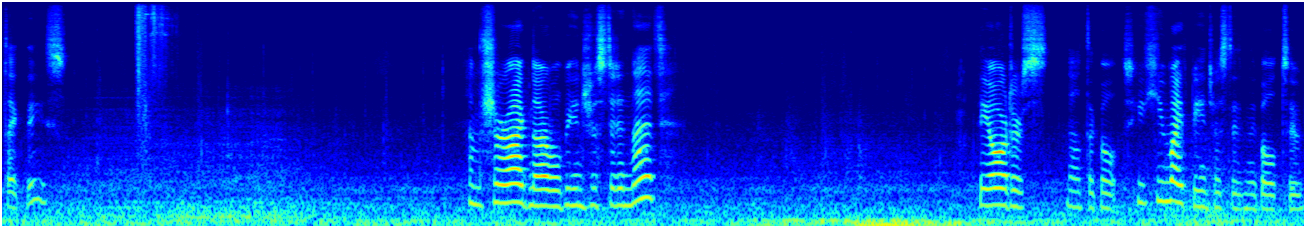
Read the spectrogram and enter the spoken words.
Take these. I'm sure Agnar will be interested in that. The orders, not the gold. He, he might be interested in the gold too.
